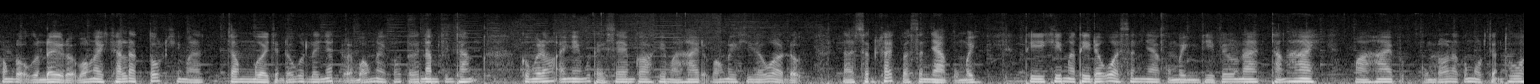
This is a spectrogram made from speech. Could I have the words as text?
phong độ gần đây của đội bóng này khá là tốt khi mà trong 10 trận đấu gần đây nhất đội bóng này có tới 5 chiến thắng. Cùng với đó, anh em có thể xem qua khi mà hai đội bóng này thi đấu ở đội là sân khách và sân nhà của mình. Thì khi mà thi đấu ở sân nhà của mình thì Verona thắng 2 hòa hai cùng đó là có một trận thua.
